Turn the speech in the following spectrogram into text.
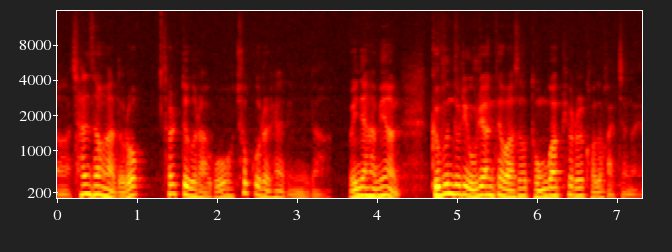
어, 찬성하도록 설득을 하고 촉구를 해야 됩니다. 왜냐하면 그분들이 우리한테 와서 돈과 표를 걷어갔잖아요.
